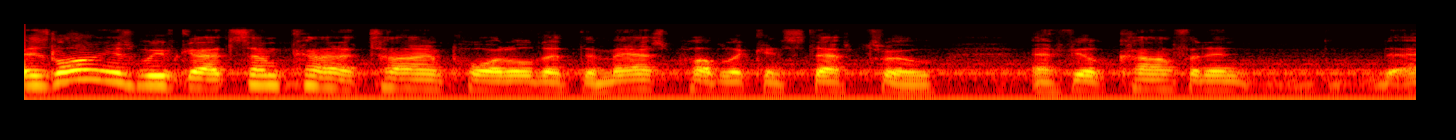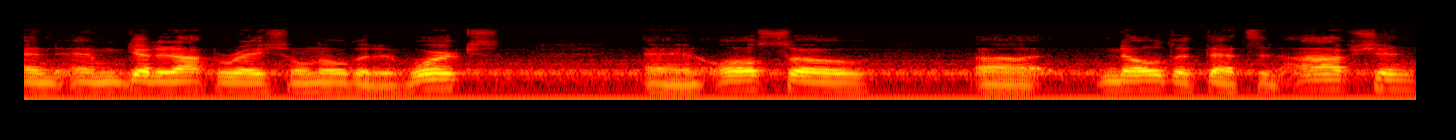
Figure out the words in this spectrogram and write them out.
as long as we've got some kind of time portal that the mass public can step through and feel confident and, and get it operational, know that it works, and also uh, know that that's an option,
